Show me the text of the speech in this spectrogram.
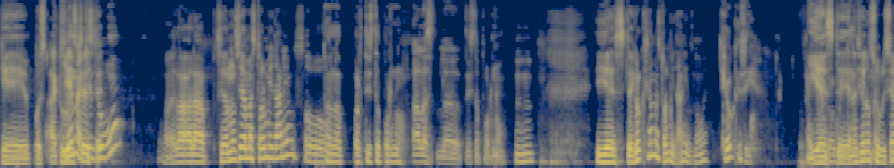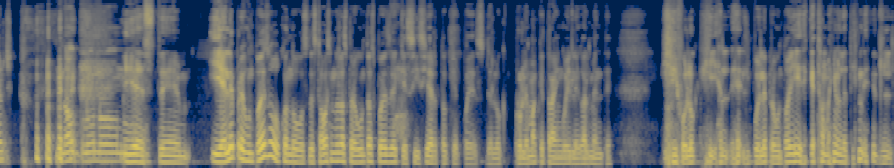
que pues. ¿A quién? ¿A quién este- tuvo? A la, a la- ¿se- ¿No se llama Stormy Daniels? O... A la artista porno. A la, la artista porno. Ujú. Y este, creo que se llama Stormy Daniels, ¿no, güey? Creo que sí. Y este, no hicieron su no. research. No, no, no. no. Y este, y él le preguntó eso cuando le estaba haciendo las preguntas, pues, de que sí, cierto, que pues, de lo problema que traen, güey, legalmente. Y fue lo que él pues, le preguntó, oye, ¿y ¿de qué tamaño la tiene? el-?"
